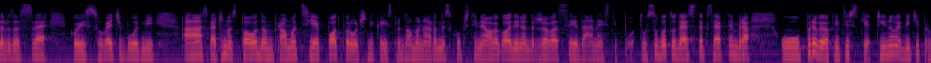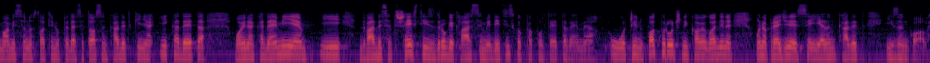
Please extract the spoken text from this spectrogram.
pozdrav za sve koji su već budni, a svečanost povodom promocije potporučnika ispred Doma Narodne skupštine ove godine održava se 11. put. U subotu 10. septembra u prve oficirske činove biće promovisano 158 kadetkinja i kadeta Vojne akademije i 26 iz druge klase Medicinskog fakulteta VMA. U čin potporučnika ove godine unapređuje se i jedan kadet iz Angole.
